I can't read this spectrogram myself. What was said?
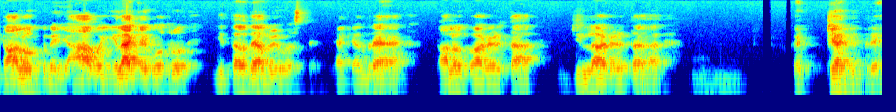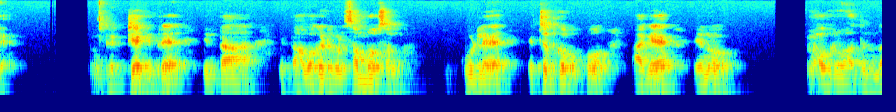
ತಾಲೂಕಿನ ಯಾವ ಇಲಾಖೆಗೆ ಹೋದ್ರು ಈ ತರದೇ ಅವ್ಯವಸ್ಥೆ. ಯಾಕೆಂದ್ರೆ ತಾಲೂಕು ಆಡಳಿತ, ಜಿಲ್ಲಾಡಳಿತ ಗಟ್ಟಿಯಾಗಿದ್ರೆ ಗಟ್ಟಿಯಾಗಿದ್ರೆ ಇಂಥ ಇಂಥ ಅವಘಡಗಳು ಸಂಭವಿಸಲ್ಲ. ಕೂಡಲೇ ಎಚ್ಚೆತ್ಕೋಬೇಕು. ಹಾಗೆ ಏನು, ಅವರು ಅದನ್ನ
